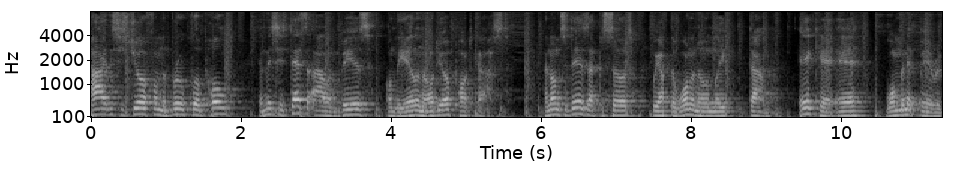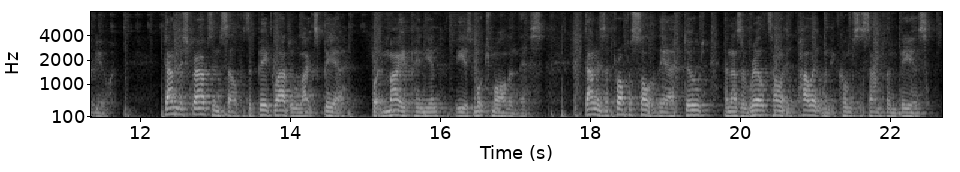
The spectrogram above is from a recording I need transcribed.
Hi, this is Joe from the Brew Club Hull, and this is Desert Island Beers on the Ale and Audio podcast. And on today's episode, we have the one and only Dan, aka One Minute Beer Review. Dan describes himself as a big lad who likes beer, but in my opinion, he is much more than this. Dan is a proper salt of the earth dude and has a real talented palate when it comes to sampling beers.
